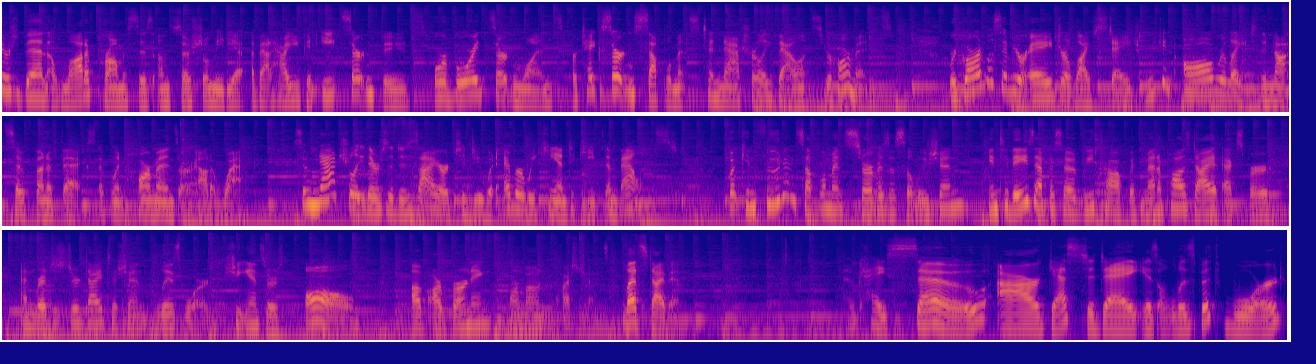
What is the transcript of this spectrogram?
there's been a lot of promises on social media about how you can eat certain foods or avoid certain ones or take certain supplements to naturally balance your hormones. Regardless of your age or life stage, we can all relate to the not so fun effects of when hormones are out of whack. So naturally, there's a desire to do whatever we can to keep them balanced. But can food and supplements serve as a solution? In today's episode, we talk with menopause diet expert and registered dietitian Liz Ward. She answers all of our burning hormone questions. Let's dive in. Okay, so our guest today is Elizabeth Ward.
